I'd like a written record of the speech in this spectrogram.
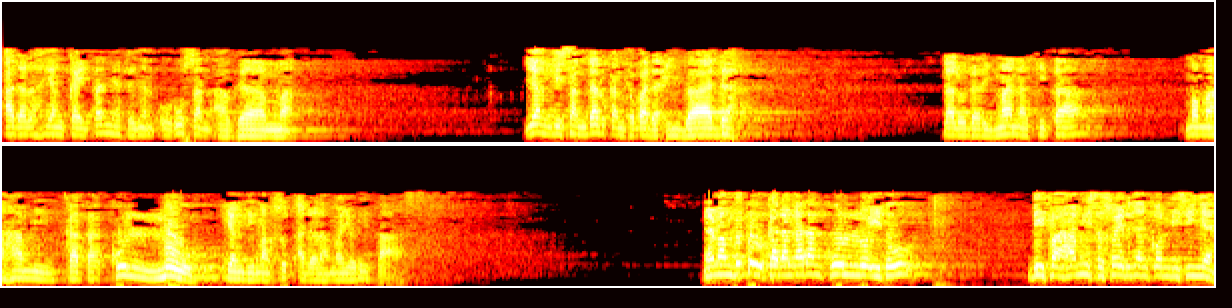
adalah yang kaitannya dengan urusan agama yang disandarkan kepada ibadah. Lalu dari mana kita memahami kata kullu yang dimaksud adalah mayoritas. Memang betul kadang-kadang kullu itu difahami sesuai dengan kondisinya.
